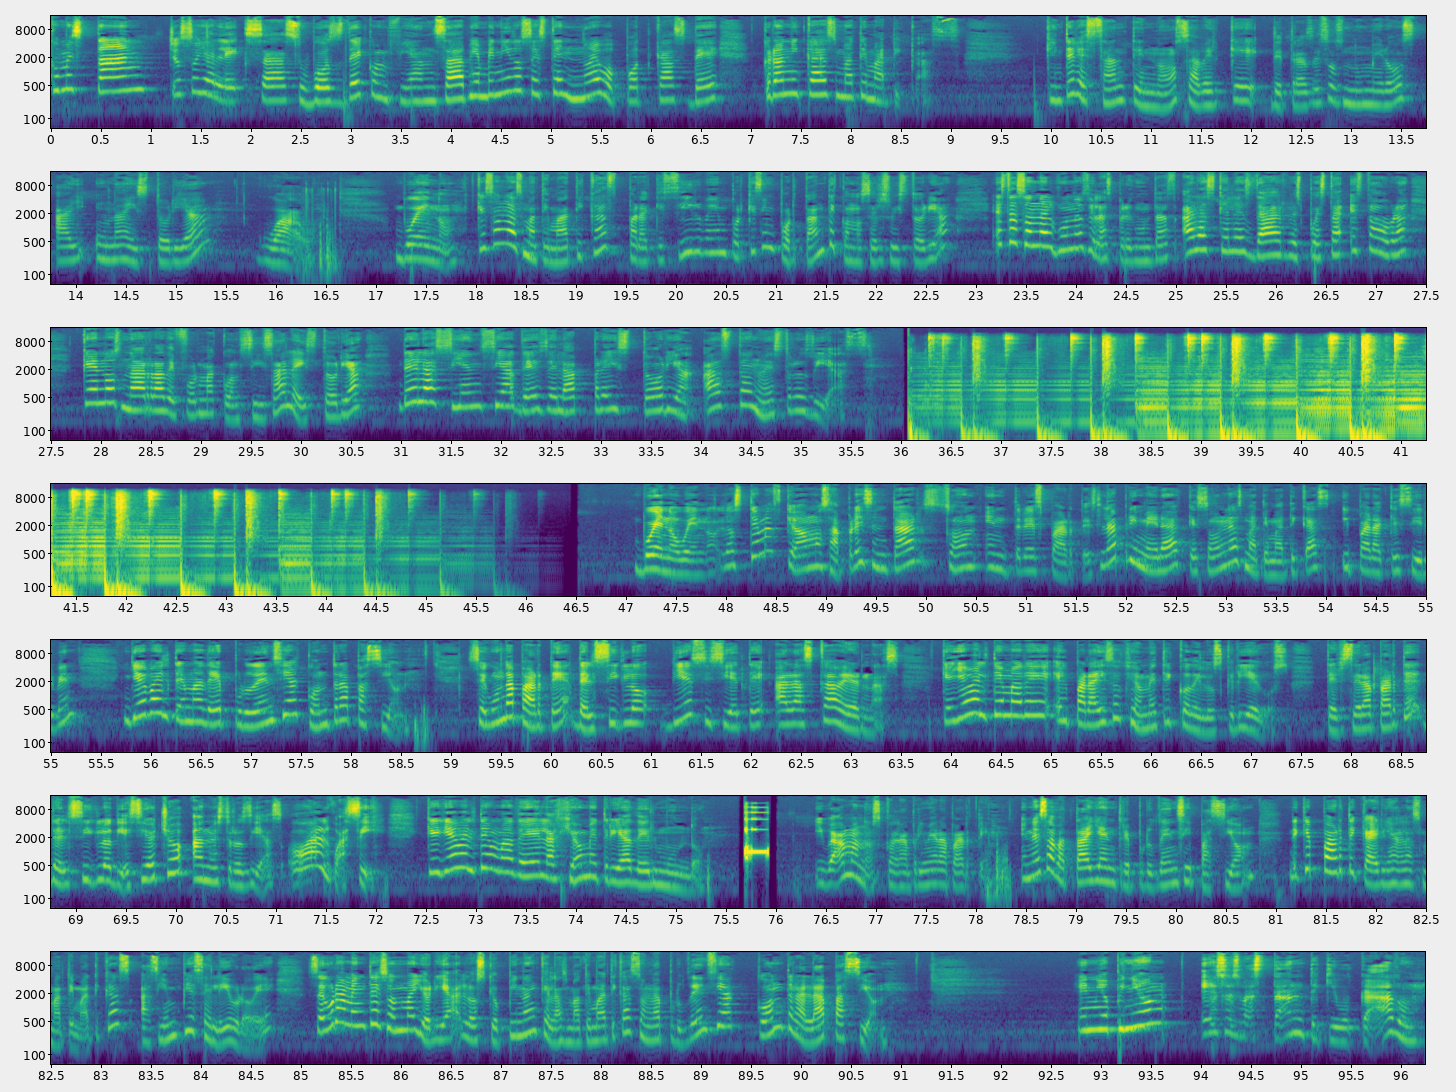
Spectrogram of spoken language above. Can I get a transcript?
¿cómo están? Yo soy Alexa, su voz de confianza. Bienvenidos a este nuevo podcast de Crónicas Matemáticas. Qué interesante, ¿no? Saber que detrás de esos números hay una historia. ¡Wow! Bueno, ¿qué son las matemáticas? ¿Para qué sirven? ¿Por qué es importante conocer su historia? Estas son algunas de las preguntas a las que les da respuesta esta obra que nos narra de forma concisa la historia de la ciencia desde la prehistoria hasta nuestros días. Bueno, bueno, los temas que vamos a presentar son en tres partes. La primera, que son las matemáticas y para qué sirven, lleva el tema de prudencia contra pasión. Segunda parte, del siglo XVII a las cavernas, que lleva el tema de el paraíso geométrico de los griegos. Tercera parte, del siglo XVIII a nuestros días, o algo así, que lleva el tema de la geometría del mundo. Y vámonos con la primera parte. En esa batalla entre prudencia y pasión, ¿de qué parte caerían las matemáticas? Así empieza el libro, ¿eh? Seguramente son mayoría los que opinan que las matemáticas son la prudencia contra la pasión. En mi opinión, eso es bastante equivocado,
